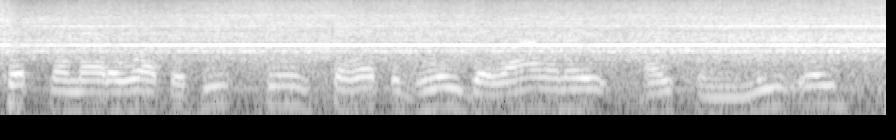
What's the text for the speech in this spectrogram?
tip, no matter what. The heat seems to let the glue delaminate nice and neatly.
